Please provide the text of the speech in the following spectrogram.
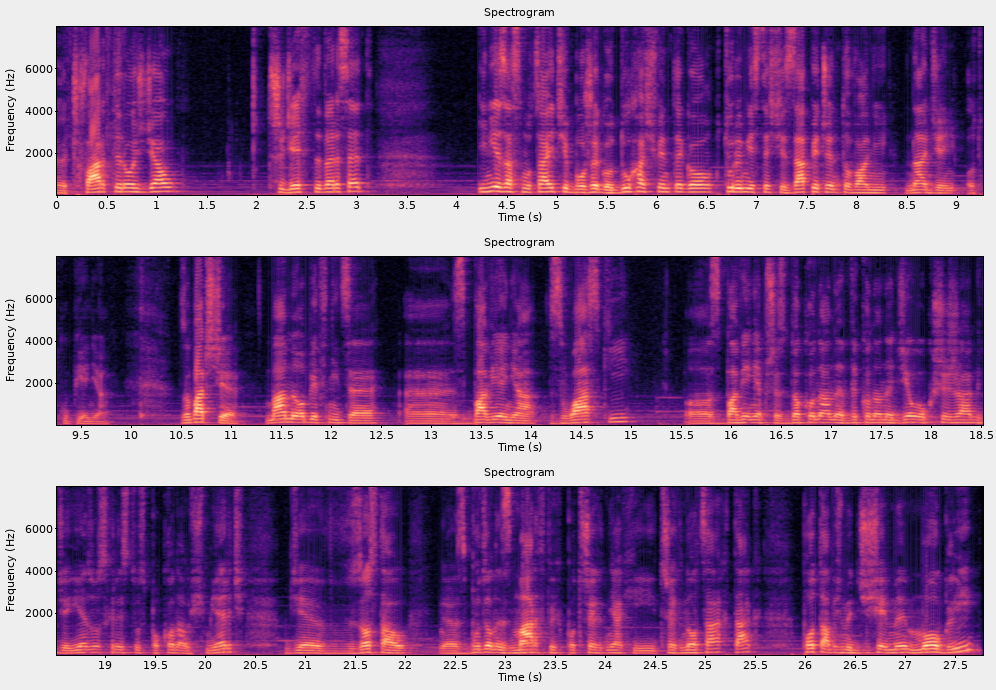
e, czwarty rozdział, trzydziesty werset. I nie zasmucajcie Bożego Ducha Świętego, którym jesteście zapieczętowani na dzień odkupienia. Zobaczcie, mamy obietnicę e, zbawienia z łaski, zbawienie przez dokonane, wykonane dzieło krzyża, gdzie Jezus Chrystus pokonał śmierć, gdzie został e, zbudzony z martwych po trzech dniach i trzech nocach, tak? Po to, abyśmy dzisiaj my mogli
